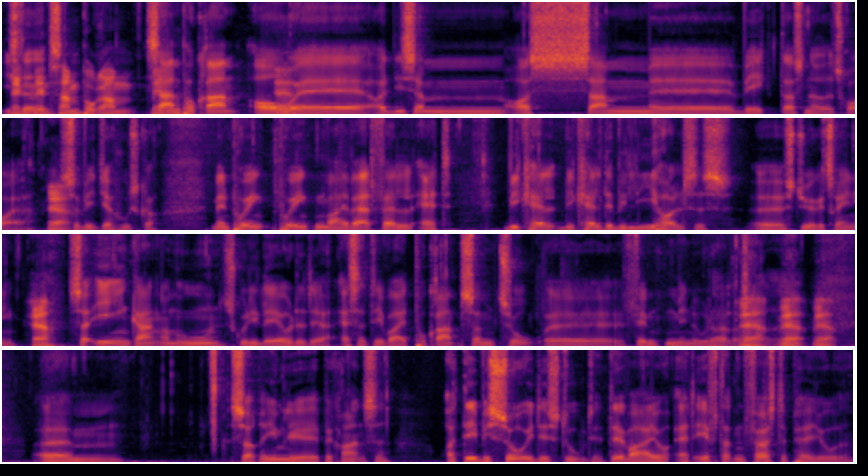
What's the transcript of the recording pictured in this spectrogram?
I Men, men samme program. Men, Samme program, og, ja. øh, og ligesom også samme øh, vægt og sådan noget, tror jeg, Ja. så vidt jeg husker. Men point, pointen var i hvert fald, at vi, kald, vi kaldte det vedligeholdelses øh, styrketræning. Ja. Så en gang om ugen skulle de lave det der. Altså det var et program, som tog øh, 15 minutter eller sådan ja, noget. ja, ja. Øhm, så rimelig begrænset. Og det vi så i det studie, det var jo, at efter den første periode,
